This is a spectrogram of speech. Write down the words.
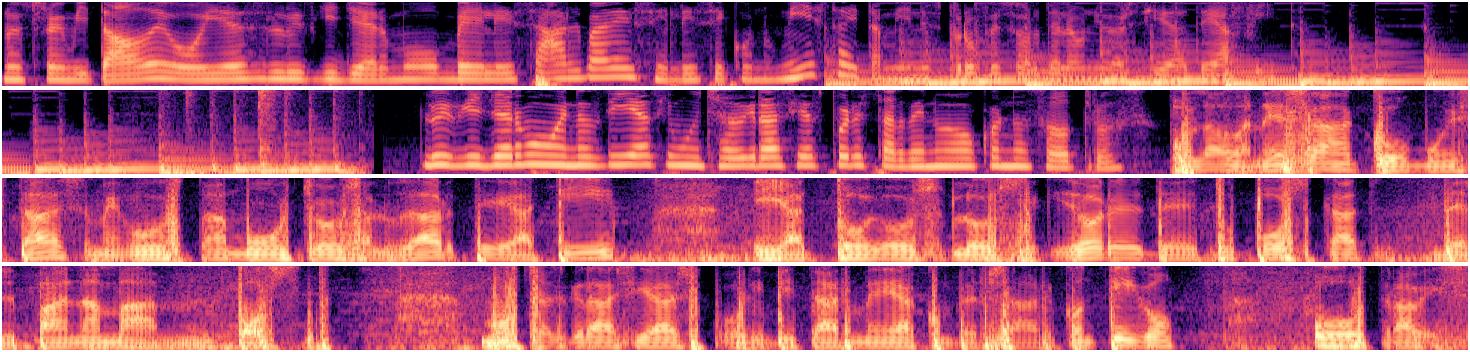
Nuestro invitado de hoy es Luis Guillermo Vélez Álvarez, él es economista y también es profesor de la Universidad de AFIT. Luis Guillermo, buenos días y muchas gracias por estar de nuevo con nosotros. Hola Vanessa, ¿cómo estás? Me gusta mucho saludarte a ti y a todos los seguidores de tu podcast del Panama Post. Muchas gracias por invitarme a conversar contigo otra vez.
